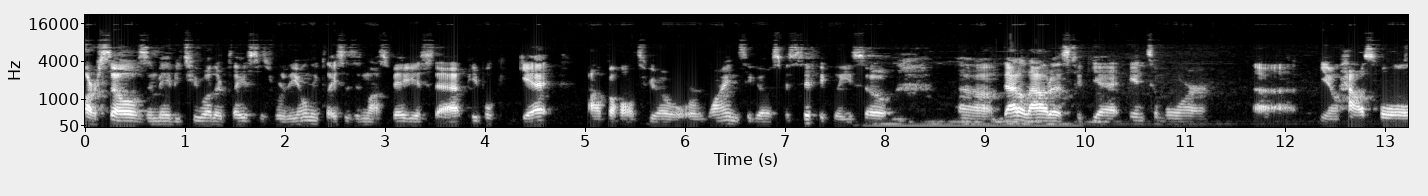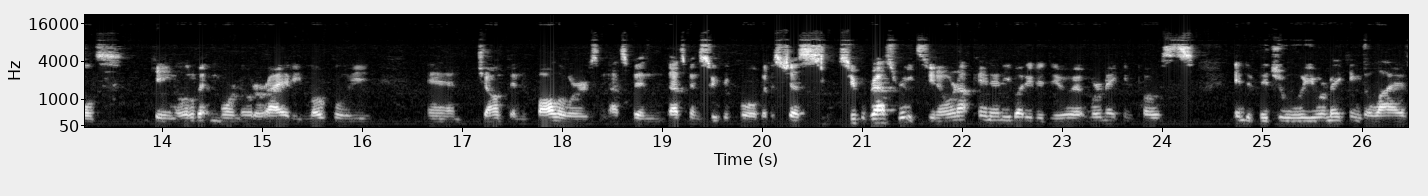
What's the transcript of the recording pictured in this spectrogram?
ourselves and maybe two other places were the only places in Las Vegas that people could get alcohol to go or wine to go specifically. So um, that allowed us to get into more, uh, you know, households, gain a little bit more notoriety locally, and jump in followers, and that's been that's been super cool. But it's just super grassroots. You know, we're not paying anybody to do it. We're making posts individually. We're making the live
